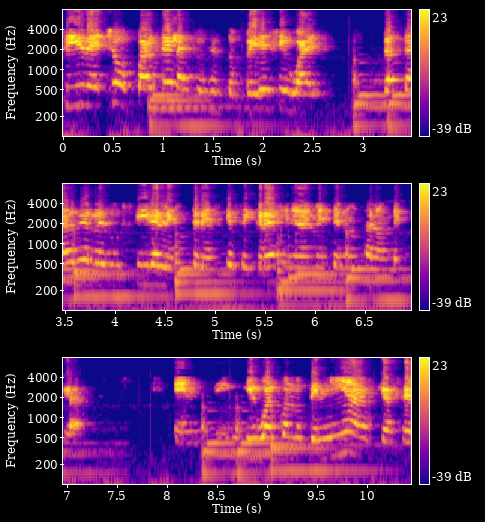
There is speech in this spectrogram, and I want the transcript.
Sí, de hecho, parte de la sugestopedia es igual. Tratar de reducir el estrés que se crea generalmente en un salón de clase igual cuando tenía que hacer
